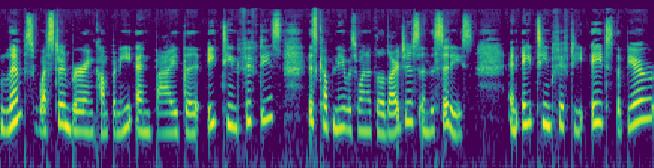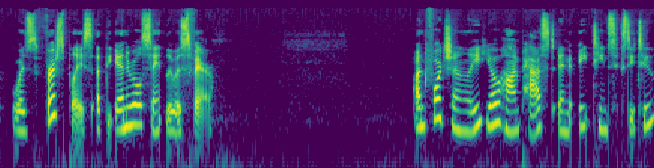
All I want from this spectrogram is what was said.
Lemp's Western Brewing Company, and by the 1850s, his company was one of the largest in the cities. In 1858, the beer was first place at the annual St. Louis Fair. Unfortunately, Johann passed in 1862,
